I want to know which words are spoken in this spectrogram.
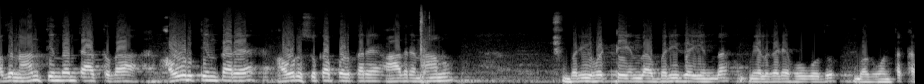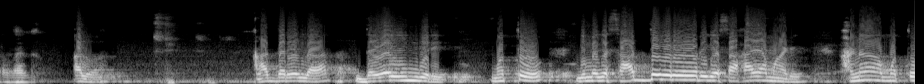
ಅದು ನಾನು ತಿಂದಂತೆ ಆಗ್ತದ? ಅವರು ತಿಂತಾರೆ, ಅವರು ಸುಖ ಪಡ್ತಾರೆ ಆದರೆ ನಾನು ಬರೀ ಹೊಟ್ಟೆಯಿಂದ, ಬರೀ ಕೈಯಿಂದ ಮೇಲ್ಗಡೆ ಹೋಗೋದು ಭಗವಂತ ಕರೆದಾಗ, ಅಲ್ವಾ? ಆದ್ದರಿಂದ ದಯೆಯಿಂದಿರಿ ಮತ್ತು ನಿಮಗೆ ಸಾಧ್ಯವಿರುವವರಿಗೆ ಸಹಾಯ ಮಾಡಿ, ಹಣ ಮತ್ತು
